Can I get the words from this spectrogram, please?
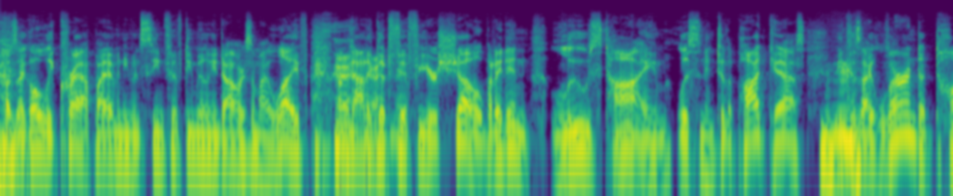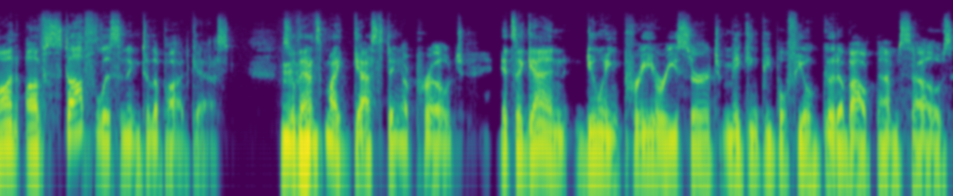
I was like, "Holy crap, I haven't even seen 50 million dollars in my life. I'm not a good fit for your show." But I didn't lose time listening to the podcast Mhm. because I learned a ton of stuff listening to the podcast. So Mhm. that's my guesting approach. It's again doing pre research, making people feel good about themselves,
